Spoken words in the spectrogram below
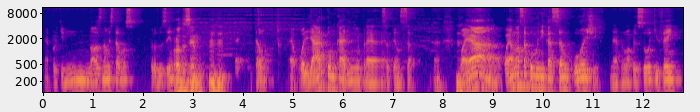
Né? Porque nós não estamos produzindo. Produzindo. Uhum. Então, é olhar com carinho para essa atenção. Né? Uhum. Qual, é a, qual é a nossa comunicação hoje né, para uma pessoa que vem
